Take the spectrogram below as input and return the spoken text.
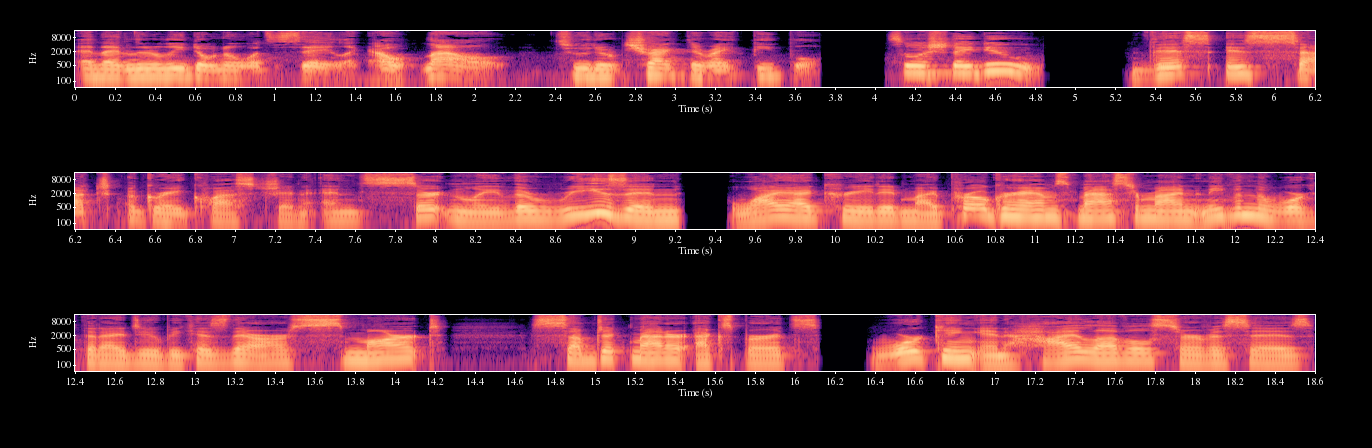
And I literally don't know what to say, like out loud to attract the right people. So what should I do? This is such a great question. And certainly the reason why I created my programs, mastermind, and even the work that I do, because there are smart subject matter experts working in high level services,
